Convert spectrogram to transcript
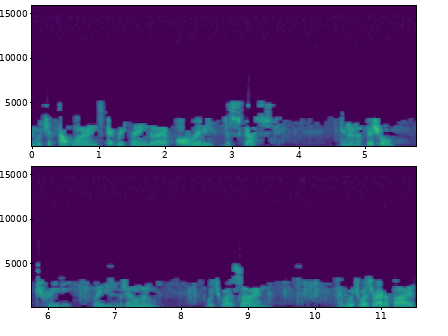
in which it outlines everything that I have already discussed in an official treaty, ladies and gentlemen, which was signed and which was ratified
